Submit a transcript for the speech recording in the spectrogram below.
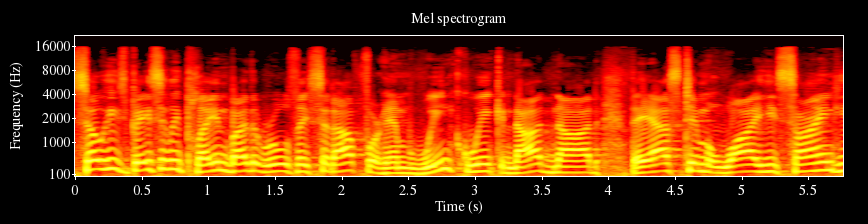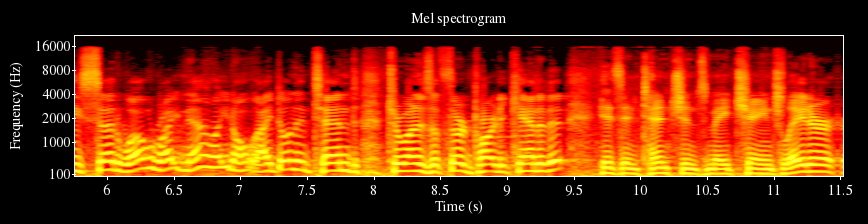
So he's basically playing by the rules they set out for him. Wink, wink, nod, nod. They asked him why he signed. He said, well, right now, you know, I don't intend to run as a third party candidate. His intentions may change later.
